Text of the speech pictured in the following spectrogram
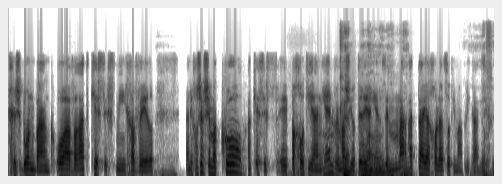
חשבון בנק, או העברת כסף מחבר. אני חושב שמקור הכסף אה, פחות יעניין, ומה כן, שיותר יעניין זה מה כן. אתה יכול לעשות עם האפליקציה. יופי.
